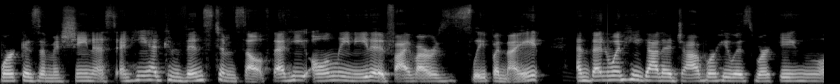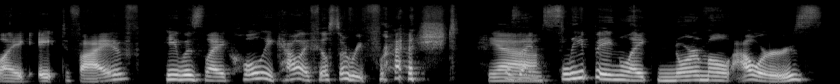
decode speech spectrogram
work as a machinist and he had convinced himself that he only needed five hours of sleep a night. And then when he got a job where he was working like eight to five, he was like, holy cow, I feel so refreshed. Yeah. Because I'm sleeping like normal hours.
